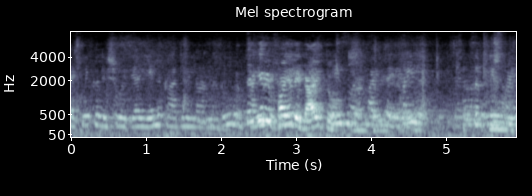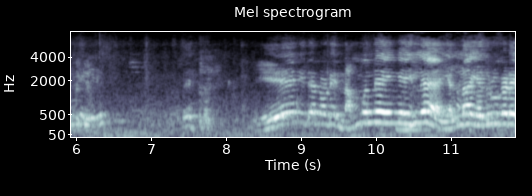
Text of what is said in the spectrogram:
ಟೆಕ್ನಿಕಲ್ ಇಶ್ಯೂ ಇದೆಯಾ ಏನಕ್ಕೆ ಆಗ್ಲಿಲ್ಲ ಅನ್ನೋದು ತೆಗೀರಿ ಫೈಲ್ ಈಗ ಆಯ್ತು. ಫೈಲ್ ತೆಗೀರಿ. ಸರ್ ಪ್ಲೀಸ್ ಫೈಲ್ ತೆಗೀರಿ ಏನಿದೆ ನೋಡಿ ನಮ್ಮನ್ನೇ ಹಿಂಗೆ ಇಲ್ಲೇ ಎಲ್ಲ ಎದುರುಗಡೆ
